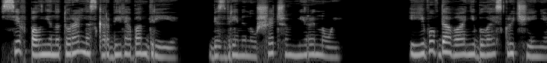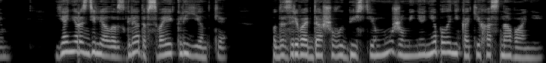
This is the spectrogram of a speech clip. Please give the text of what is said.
Все вполне натурально скорбели об Андрее, безвременно ушедшем в мир иной. И его вдова не была исключением. Я не разделяла взглядов своей клиентки. Подозревать Дашу в убийстве мужа у меня не было никаких оснований.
